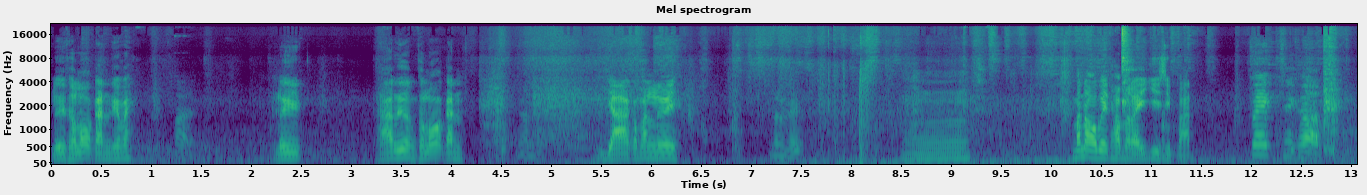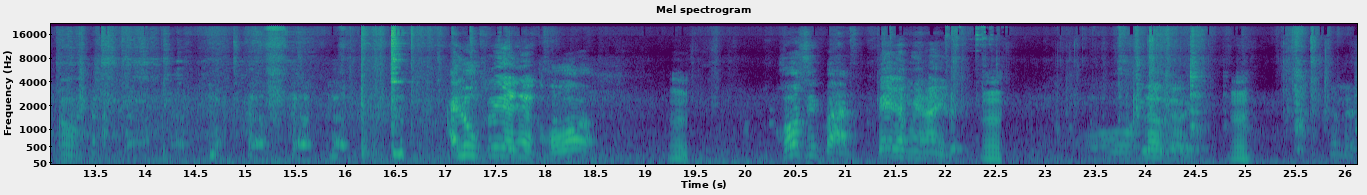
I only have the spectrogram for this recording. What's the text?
เลยทะเลาะกันใช่ไหมใช่เลยหาเรื่องทะเลาะกันนั่นแหละยากับมันเลยนั่นแหละอืมมันเอาไปทำอะไรยี่สิบบาทเป๊กสิครับ อ๋อไอ้ลูกตัวเองเนี่ยขออืมขอสิบบาทแกยังไม่ให้เลย อืมโอ้ เลิกเลยอืมนั่นเลย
